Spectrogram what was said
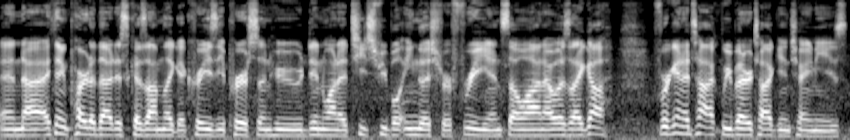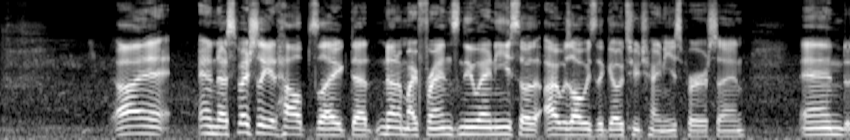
and uh, I think part of that is because I'm like a crazy person who didn't want to teach people English for free and so on. I was like, oh, if we're gonna talk, we better talk in Chinese. Uh, and especially it helped like that none of my friends knew any, so I was always the go-to Chinese person. And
